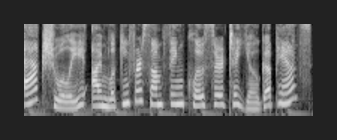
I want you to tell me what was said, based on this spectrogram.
Actually, I'm looking for something closer to yoga pants.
